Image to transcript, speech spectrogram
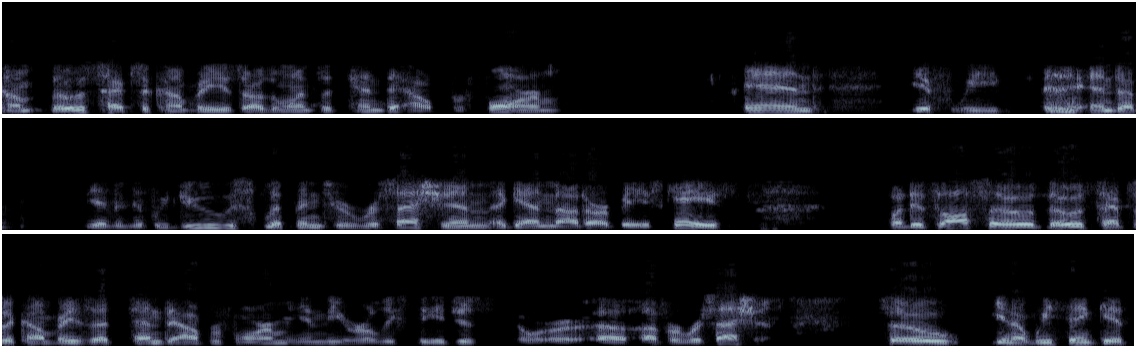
com- those types of companies are the ones that tend to outperform. And if we end up, even if we do slip into a recession, again, not our base case, but it's also those types of companies that tend to outperform in the early stages or uh, of a recession. So, you know, we think it's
